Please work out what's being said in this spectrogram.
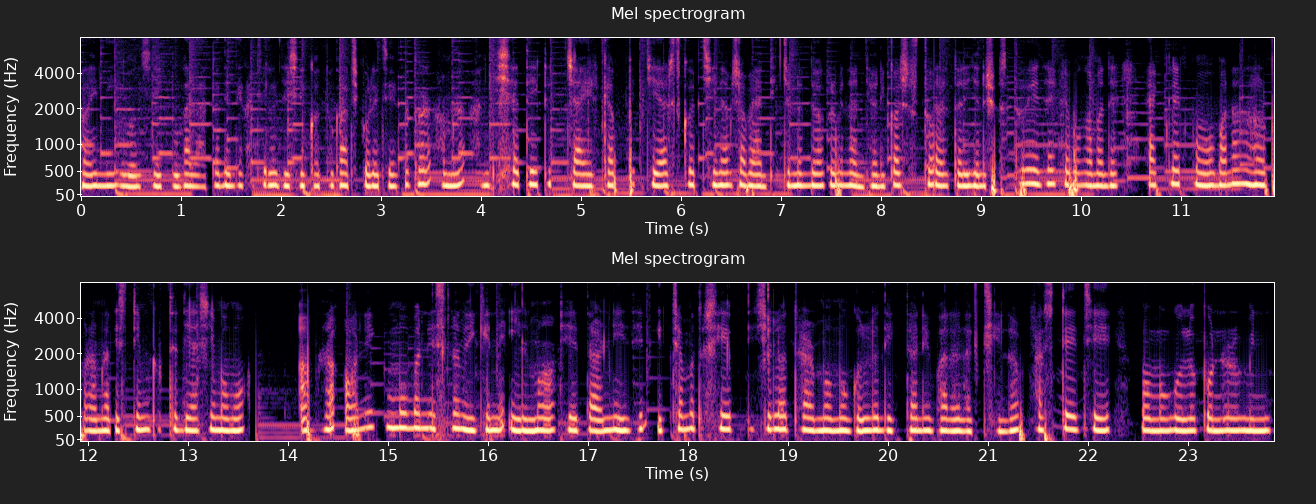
হয়নি এবং সে গুগাল আটাতে দেখাচ্ছিল যে সে কত কাজ করেছে। তারপর আমরা আন্টির সাথে একটু চায়ের কাপে চেয়ার্স করছিলাম। সবাই আন্টির জন্য দোয়া করবেন, আন্টি অনেক অসুস্থ, তাড়াতাড়ি যেন সুস্থ হয়ে যায় এবং আমাদের এক প্লেট মোমো বানানো হওয়ার পর আমরা স্টিম করতে দিয়ে আসি মোমো। আমরা অনেক মোমো বানিয়েছিলাম, এখানে ইলমা, সে তার নিজের ইচ্ছা মতো শেপ দিচ্ছিল তার মোমোগুলো দেখতে অনেক ভালো লাগছিল। ফার্স্টে যে মোমোগুলো পনেরো মিনিট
